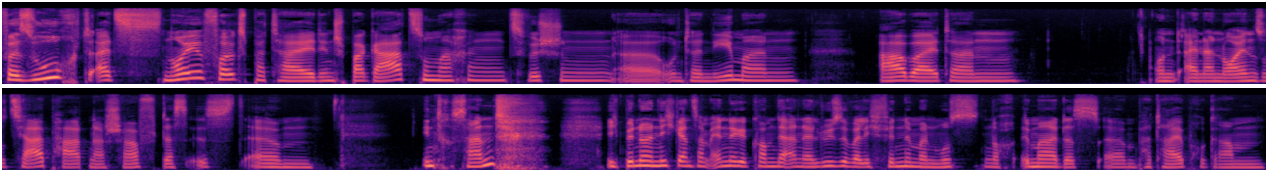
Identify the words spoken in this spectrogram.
versucht, als neue Volkspartei den Spagat zu machen zwischen äh, Unternehmern, Arbeitern und einer neuen Sozialpartnerschaft. Das ist ähm, interessant. Ich bin noch nicht ganz am Ende gekommen der Analyse, weil ich finde, man muss noch immer das ähm, Parteiprogramm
